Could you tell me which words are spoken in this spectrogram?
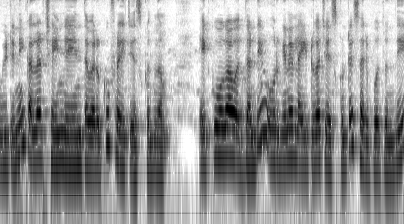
వీటిని కలర్ చేంజ్ అయ్యేంత వరకు ఫ్రై చేసుకుందాం. ఎక్కువగా వద్దండి ఊరికనే లైట్గా చేసుకుంటే సరిపోతుంది.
